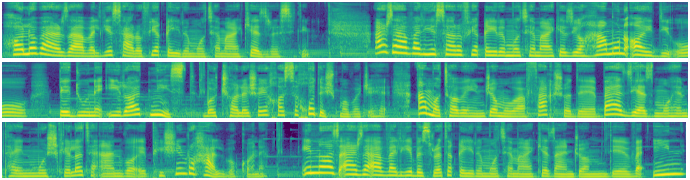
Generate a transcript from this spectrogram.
حالا به ارز اولیه صرافی غیر متمرکز رسیدیم. ارز اولیه صرافی غیر متمرکز یا همون او بدون ایراد نیست. با چالش های خاص خودش مواجهه. اما تا به اینجا موفق شده بعضی از مهمترین مشکلات انواع پیشین رو حل بکنه. این نوع از ارز اولیه به صورت غیر متمرکز انجام میده و این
